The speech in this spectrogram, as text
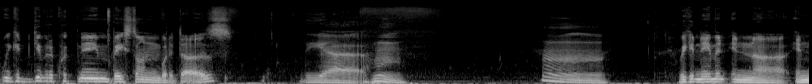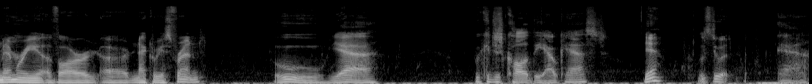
we could give it a quick name based on what it does. The uh, hmm, hmm. We could name it in uh, in memory of our uh, Nacreous friend. Ooh, yeah. We could just call it the Outcast. Yeah, let's do it. Yeah.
